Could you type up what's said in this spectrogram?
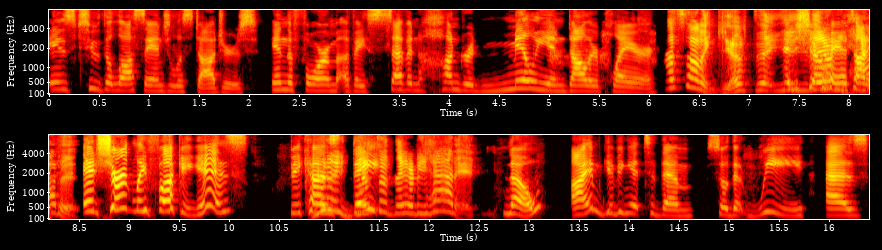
is to the Los Angeles Dodgers in the form of a seven hundred million dollar player. That's not a gift. That you, they already had it. It certainly fucking is You because they they already had it. no. I am giving it to them so that we, as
